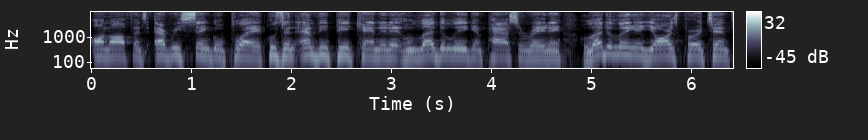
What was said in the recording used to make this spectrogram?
on offense every single play, who's an MVP candidate, who led the league in passer rating, who led the league in yards per attempt,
